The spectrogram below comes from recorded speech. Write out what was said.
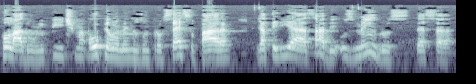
rolado um impeachment ou pelo menos um processo para já teria sabe os membros dessa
